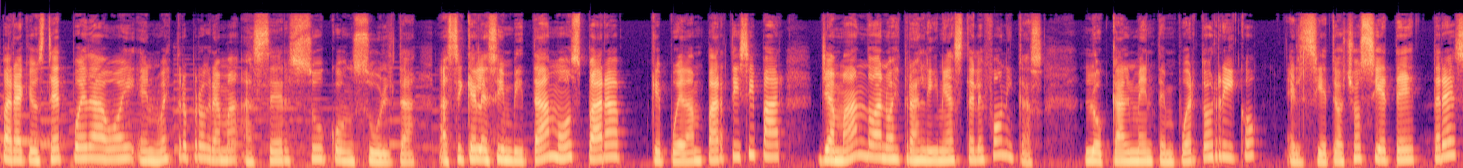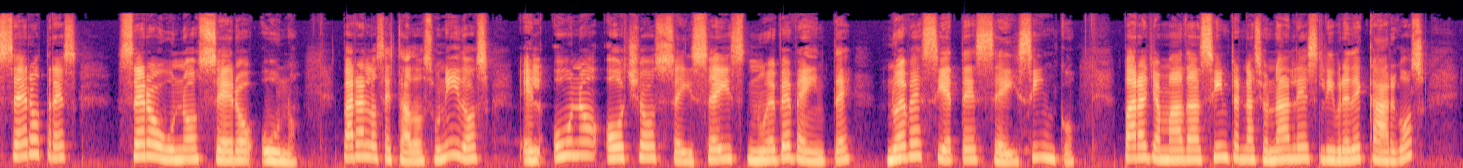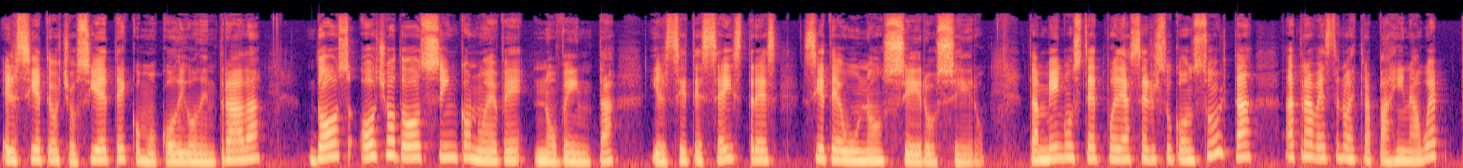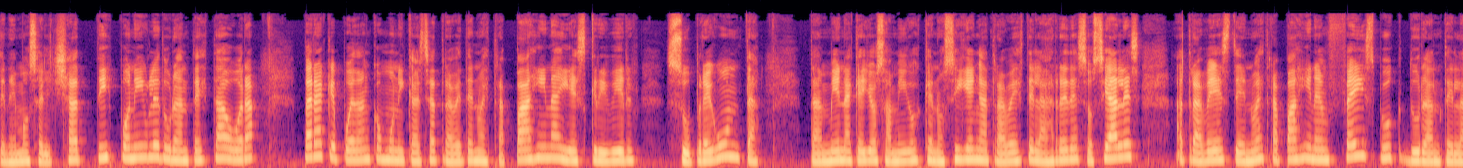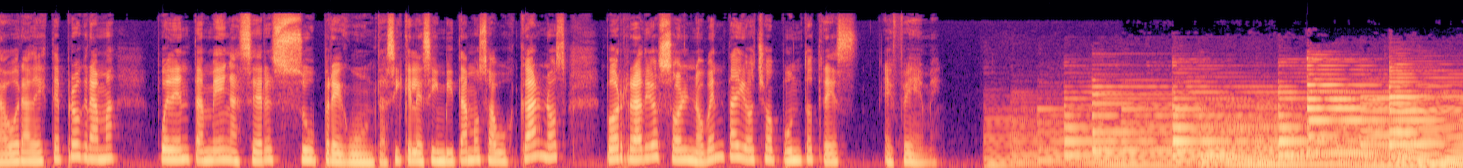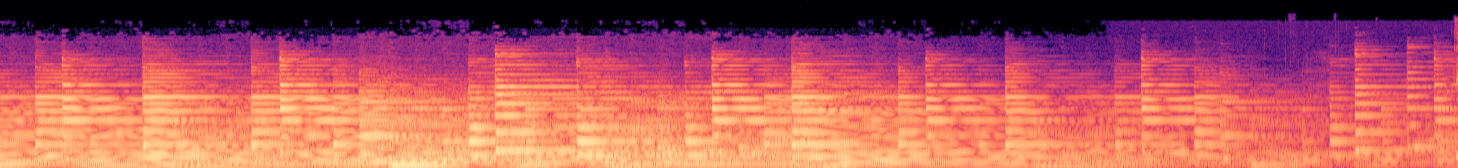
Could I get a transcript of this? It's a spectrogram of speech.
Para que usted pueda hoy en nuestro programa hacer su consulta. Así que les invitamos para que puedan participar llamando a nuestras líneas telefónicas localmente en Puerto Rico, el 787-303-0101. Para los Estados Unidos, el 1-866-920-9765 para llamadas internacionales libre de cargos, el 787 como código de entrada, 282-5990 y el 763-7100. También usted puede hacer su consulta a través de nuestra página web. Tenemos el chat disponible durante esta hora para que puedan comunicarse a través de nuestra página y escribir su pregunta. También aquellos amigos que nos siguen a través de las redes sociales, a través de nuestra página en Facebook durante la hora de este programa, pueden también hacer su pregunta. Así que les invitamos a buscarnos por Radio Sol 98.3 FM.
